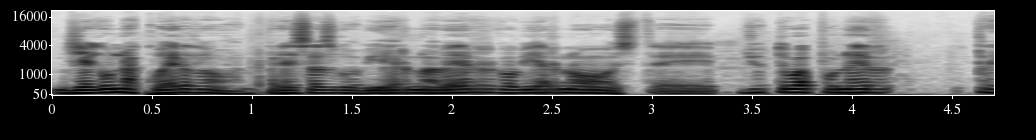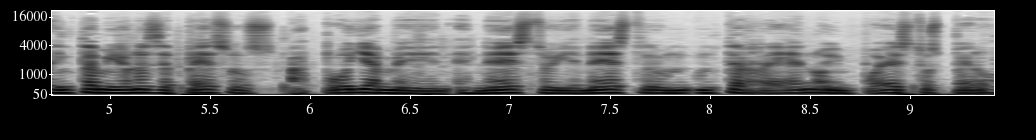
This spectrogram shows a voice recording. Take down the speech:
llega un acuerdo, empresas, gobierno, a ver, gobierno, este, yo te voy a poner 30 millones de pesos, apóyame en, en esto y en esto, un, un terreno, impuestos, pero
